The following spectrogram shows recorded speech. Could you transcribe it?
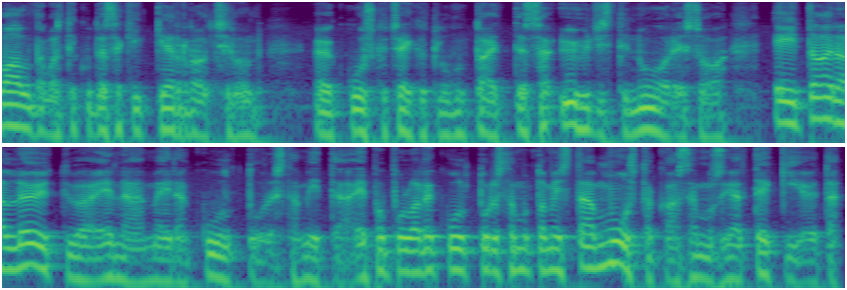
valtavasti, kun tässäkin kerroit silloin 60-70-luvun taitteessa yhdisti nuorisoa, ei taida löytyä enää meidän kulttuurista mitään. Ei populaarikulttuurista, mutta mistään muustakaan semmoisia tekijöitä,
